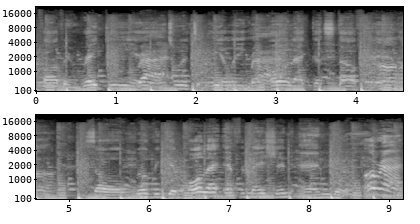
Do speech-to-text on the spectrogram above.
involving Reiki and Right. intuitive healing Right. and all that good stuff. And, Uh-huh. uh, so we'll be giving all that information and more. All right.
